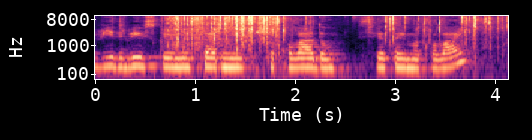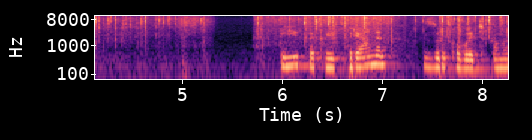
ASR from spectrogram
від львівської майстерні шоколаду Святий Миколай. І такий пряник з рукавичками.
